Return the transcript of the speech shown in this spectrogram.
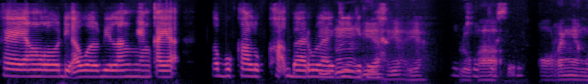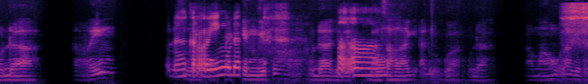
Kayak yang lo di awal bilang yang kayak ngebuka luka baru lagi Mm-mm, gitu iya ya. iya iya Gitu Luka. sih. koreng yang udah kering Udah lu kering, udah gitu udah jadi Heeh. basah lagi. Aduh gua udah nggak mau lah gitu.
